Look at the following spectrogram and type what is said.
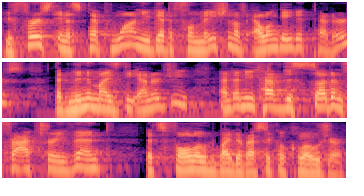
You first, in a step one, you get a formation of elongated tethers that minimize the energy, and then you have this sudden fracture event that's followed by the vesicle closure.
